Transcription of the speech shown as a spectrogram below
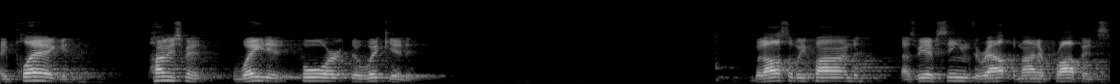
A plague, punishment waited for the wicked. But also, we find, as we have seen throughout the minor prophets,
